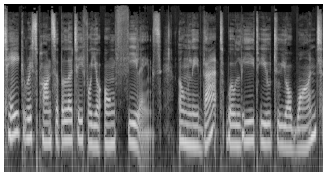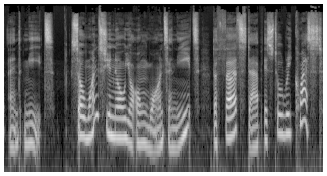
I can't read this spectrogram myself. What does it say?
Take responsibility for your own feelings. Only that will lead you to your want and needs. So once you know your own wants and needs, the third step is to request.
